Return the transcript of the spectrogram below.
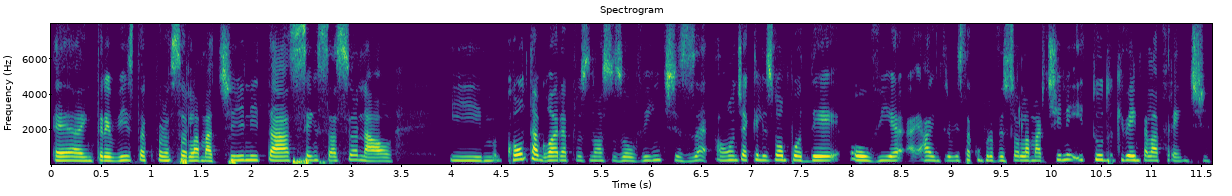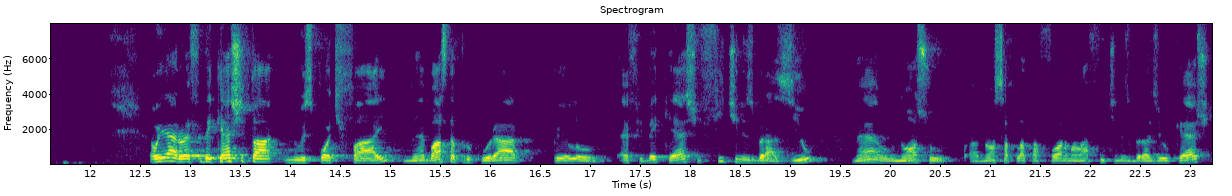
É, a entrevista com o professor Lamartine está sensacional. E conta agora para os nossos ouvintes é, onde é que eles vão poder ouvir a, entrevista com o professor Lamartine e tudo que vem pela frente. Oi, Yara, o FBcast está no Spotify, né? Basta procurar pelo FBcast Fitness Brasil, né? O nosso, a nossa plataforma lá, Fitness Brasil Cash,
